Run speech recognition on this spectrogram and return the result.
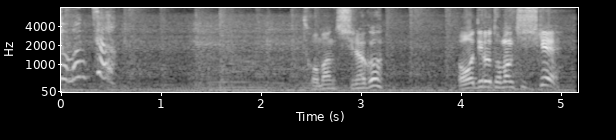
도망쳐! 도망치라고? 어디로 도망치시게?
